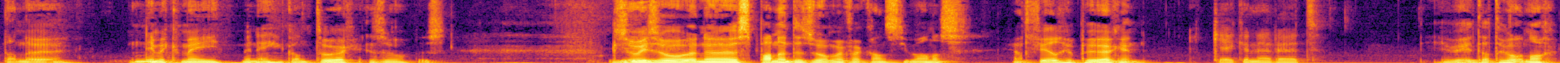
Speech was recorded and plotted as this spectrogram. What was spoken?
Dan eh, neem ik mee mijn eigen kantoor en zo. Dus sowieso een eh, spannende zomervakantie, Wannes. Gaat veel gebeuren. Kijk er naar uit. Je weet dat er ook nog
